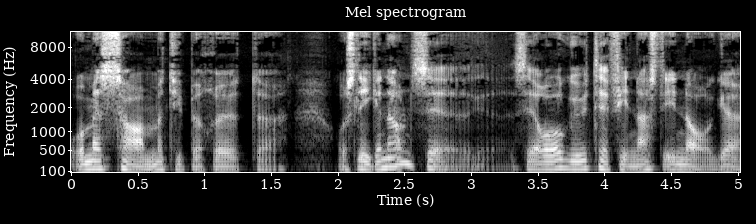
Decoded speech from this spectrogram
og med samme type røtter. Og slike navn ser òg ut til å finnes i Norge.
